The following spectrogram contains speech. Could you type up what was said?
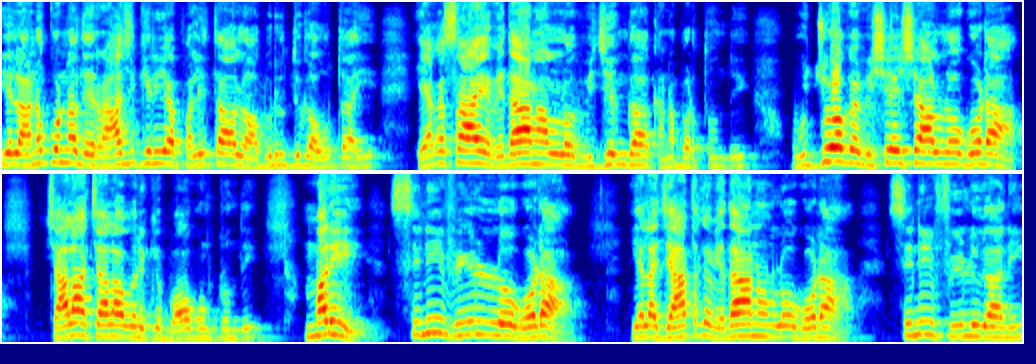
వీళ్ళు అనుకున్నది రాజకీయ ఫలితాలు అభివృద్ధిగా అవుతాయి. వ్యవసాయ విధానాల్లో విజయంగా కనబడుతుంది. ఉద్యోగ విశేషాల్లో కూడా చాలా చాలా వరకు బాగుంటుంది. మరి సినీ ఫీల్డ్లో కూడా ఇలా జాతక విధానంలో కూడా సినీ ఫీల్డ్ కానీ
